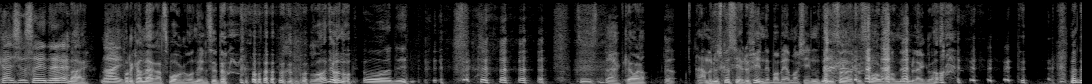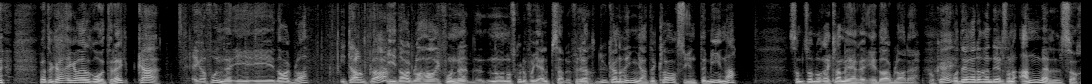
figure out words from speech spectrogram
Kan ikke si det. Nei. Nei. For det kan være at svogeren din sitter og hører på radio nå. Å, din Tusen takk. Ja, ja. Ja. ja, men du skal se du finner barbermaskinen din, sånn at svogeren din blir glad. Men du, vet du hva, jeg har et råd til deg. Hva? Jeg har funnet i, i Dagbladet. I Dagbladet? I Dagbladet har jeg funnet Nå, nå skal du få hjelp, ser du. Fordi at du kan ringe til klarsynte Mina. Som, som du reklamerer i Dagbladet. Okay. Og der er det en del sånne anmeldelser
